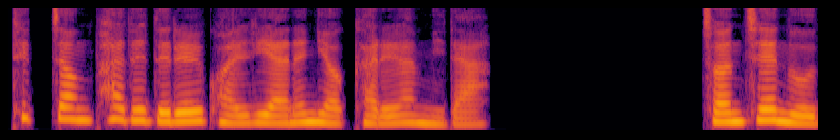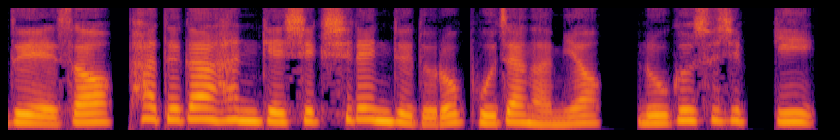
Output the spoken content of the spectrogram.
특정 파드들을 관리하는 역할을 합니다. 전체 노드에서 파드가 한 개씩 실행되도록 보장하며 로그 수집기,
